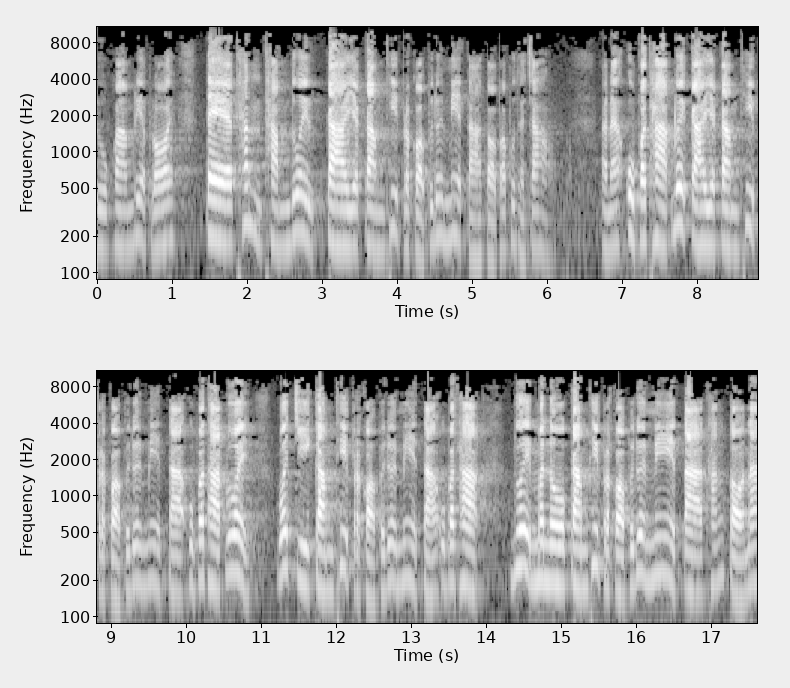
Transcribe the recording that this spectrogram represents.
ดูความเรียบร้อย แต่ท่านทำด้วยกายกรรมที่ประกอบไปด้วยเมตตาต่อพระพุทธเจ้าอันนะอุปถากด้วยกายกรรมที่ประกอบไปด้วยเมตตา อุปถากด้วยวจีกรรมที่ประกอบไปด้วยเมตตา อุปถากด้วยมโนกรรมที่ประกอบไปด้วยเมตตาทั้งต่อหน้า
